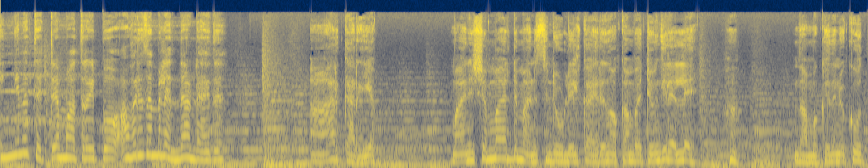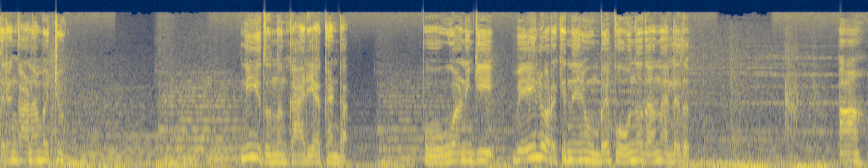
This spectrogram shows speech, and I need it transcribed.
ഇങ്ങനെ തെറ്റാൻ മാത്രം ഇപ്പോ അവർ തമ്മിൽ എന്താ ഉണ്ടായത്? ആർക്കറിയാം. മനുഷ്യന്മാരുടെ മനസ്സിന്റെ ഉള്ളിൽ കയറി നോക്കാൻ പറ്റുമെങ്കിലല്ലേ? നമുക്ക് നമുക്കിതിനൊക്കെ ഉത്തരം കാണാൻ പറ്റൂ. നീ ഇതൊന്നും കാര്യാക്കണ്ട. പോകുവാണെങ്കിൽ വെയിൽ ഉറയ്ക്കുന്നതിന് മുമ്പേ പോകുന്നതാ നല്ലത്. ആ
